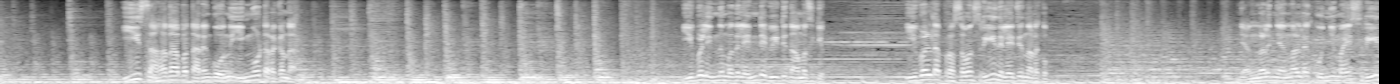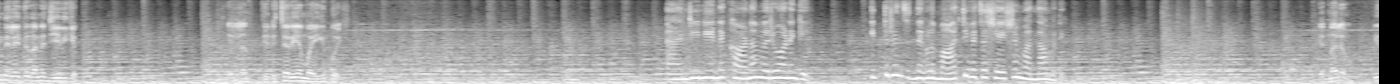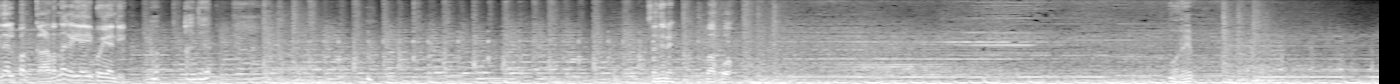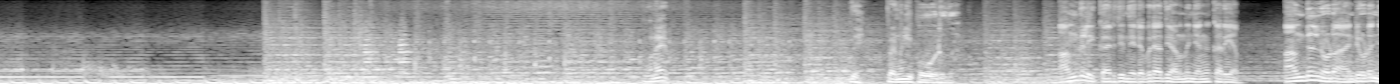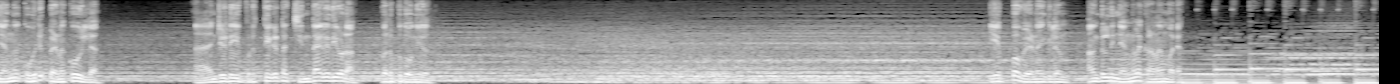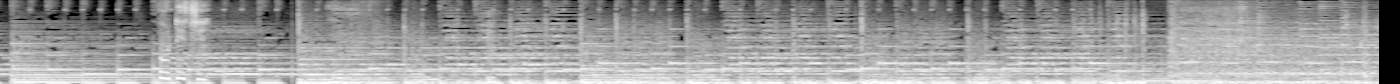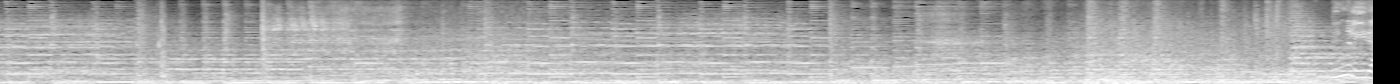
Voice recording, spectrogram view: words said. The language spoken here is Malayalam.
ഈ സഹതാപ തരംഗം ഒന്ന് ഇങ്ങോട്ട് ഇറക്കണ്ട ഇവൾ ഇന്നു മുതൽ എന്റെ വീട്ടിൽ താമസിക്കും. ഇവളുടെ പ്രസവം ശ്രീനിലയത്തിൽ നടക്കും. ഞങ്ങൾ ഞങ്ങളുടെ കുഞ്ഞുമായി ശ്രീനിലയത്തിൽ തന്നെ ജീവിക്കും. എല്ലാം തിരിച്ചറിയാൻ വൈകിപ്പോയി. ആന്റീനെ എന്നെ കാണാൻ വരുവാണെങ്കിൽ ഇത്തരം ചിന്തകൾ മാറ്റിവെച്ച ശേഷം വന്നാ മതി. എന്നാലും ഇതല്പം കടന്ന കൈയായി പോയി ആന്റി. അത് സഞ്ജനെ വാ പോ. മോനെ. മോനെ. പിണങ്ങി പോകരുത്. അങ്കിൾ ഇക്കാര്യത്തിൽ നിരപരാധിയാണെന്ന് ഞങ്ങൾക്കറിയാം. അങ്കിളിനോടോ ആന്റിയോടോ ഞങ്ങൾക്ക് ഒരു പിണക്കവും ഇല്ല ആന്റിയുടെ ഈ വൃത്തികെട്ട ചിന്താഗതിയോടാ വെറുപ്പ് തോന്നിയത്. എപ്പോ വേണമെങ്കിലും അങ്കിളിന് ഞങ്ങളെ കാണാൻ വരാം. പോട്ടെ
